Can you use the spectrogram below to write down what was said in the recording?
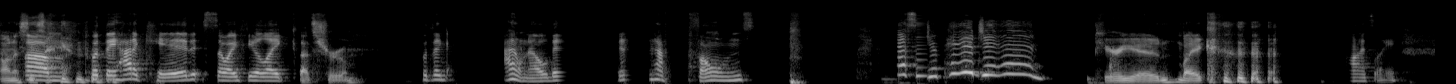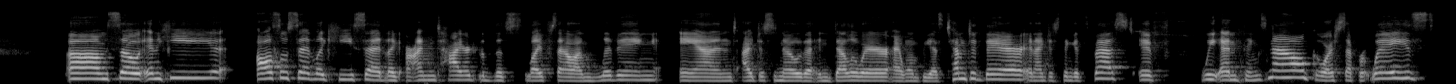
Honestly, Um, but they had a kid, so I feel like, that's true. but then I don't know, they didn't have phones. Messenger pigeon. Period. Like, honestly. Um, so and he also said, like, he said, like, I'm tired of this lifestyle I'm living, and I just know that in Delaware, I won't be as tempted there. And I just think it's best if we end things now, go our separate ways.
